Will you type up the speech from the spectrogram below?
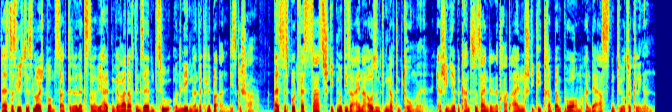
Da ist das Licht des Leuchtturms, sagte der Letztere. Wir halten gerade auf denselben zu und legen an der Klippe an. Dies geschah. Als das Boot festsaß, stieg nur dieser eine aus und ging nach dem Turme. Er schien hier bekannt zu sein, denn er trat ein und stieg die Treppe empor, um an der ersten Tür zu klingeln.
